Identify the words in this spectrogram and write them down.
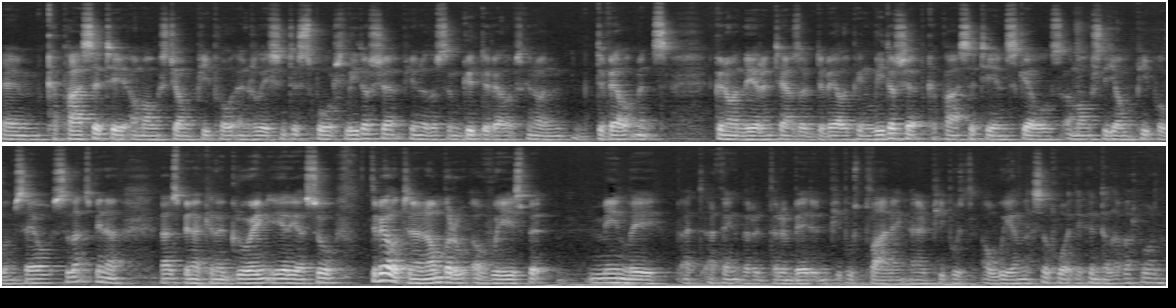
um, capacity amongst young people in relation to sports leadership. You know, there's some good develops going on developments going on there in terms of developing leadership capacity and skills amongst the young people themselves. So that's been a that's been a kind of growing area. So developed in a number of ways, but mainly I, I think they're, they're embedded in people's planning and in people's awareness of what they can deliver for them.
